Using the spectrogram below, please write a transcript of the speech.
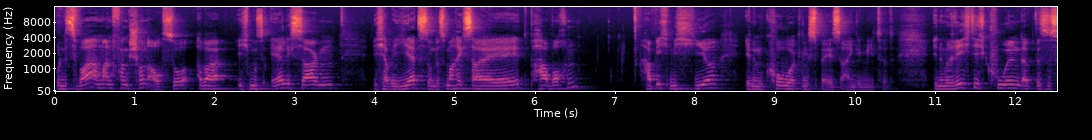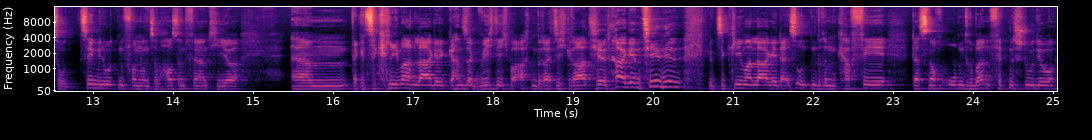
Und es war am Anfang schon auch so, aber ich muss ehrlich sagen, ich habe jetzt, und das mache ich seit ein paar Wochen, habe ich mich hier in einem Coworking Space eingemietet. In einem richtig coolen, das ist so 10 Minuten von unserem Haus entfernt hier. Ähm, da gibt es eine Klimaanlage, ganz wichtig, bei 38 Grad hier in Argentinien gibt es eine Klimaanlage, da ist unten drin ein Café, da ist noch oben drüber ein Fitnessstudio,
